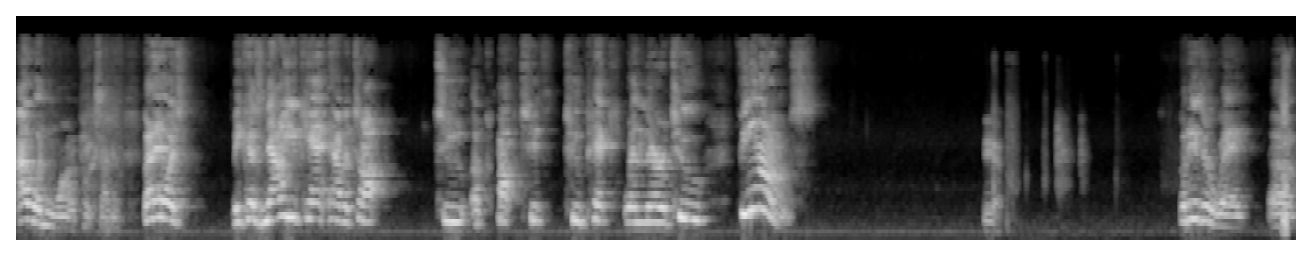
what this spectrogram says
I wouldn't want to pick second. But anyways, because now you can't have a top two a top two, two pick when there are two phenoms. Yeah. But either way, uh,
